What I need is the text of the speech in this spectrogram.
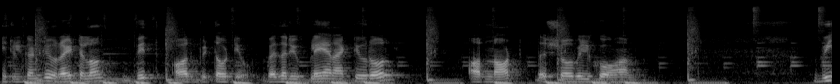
It will continue right along with or without you. Whether you play an active role or not, the show will go on. We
